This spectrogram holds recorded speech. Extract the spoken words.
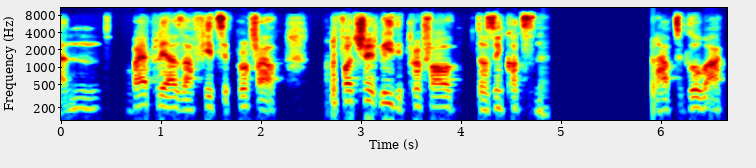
and buy players that fits the profile. Unfortunately, the profile doesn't cut it. Would have to go back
